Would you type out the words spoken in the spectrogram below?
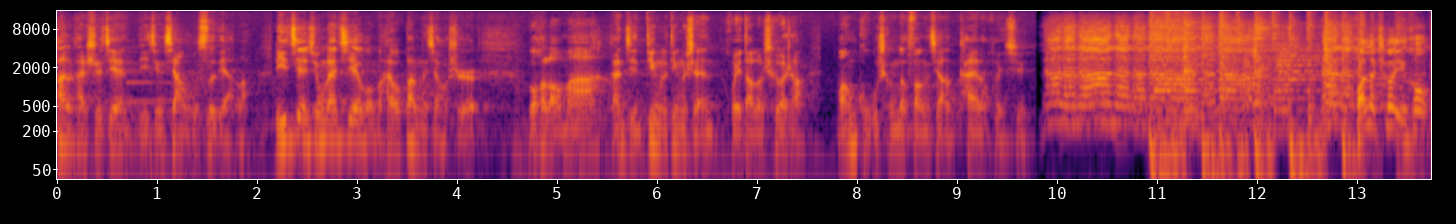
看了看时间，已经下午四点了，离建雄来接我们还有半个小时。我和老妈赶紧定了定神，回到了车上，往古城的方向开了回去。还了车以后，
